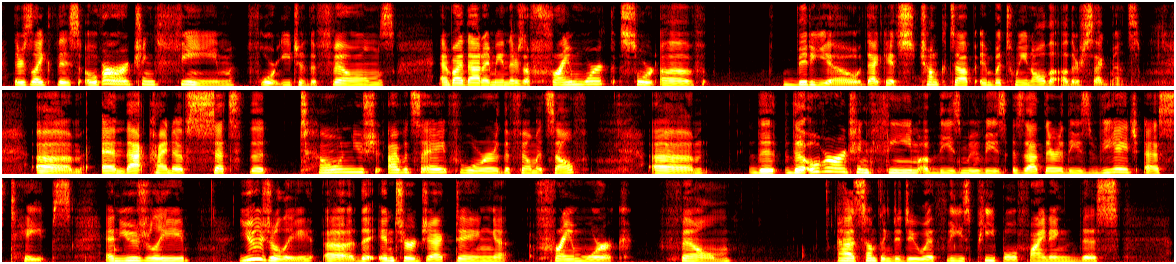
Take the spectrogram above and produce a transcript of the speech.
there's like this overarching theme for each of the films, and by that I mean there's a framework sort of video that gets chunked up in between all the other segments. Um, and that kind of sets the tone you should I would say for the film itself. Um, the the overarching theme of these movies is that there are these VHS tapes, and usually usually uh, the interjecting framework film has something to do with these people finding this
